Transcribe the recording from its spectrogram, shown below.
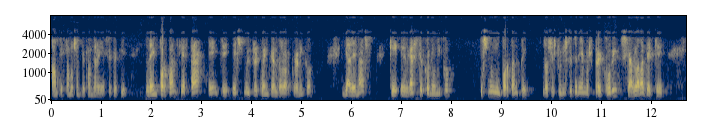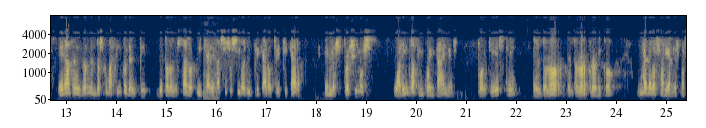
aunque estamos empezando en ellas. Es decir, la importancia está en que es muy frecuente el dolor crónico y además que el gasto económico es muy importante. Los estudios que teníamos pre-COVID se hablaba de que era alrededor del 2,5 del PIB de todo el Estado y que además eso se iba a duplicar o triplicar en los próximos 40 o 50 años, porque es que el dolor, el dolor crónico, una de las variables más,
